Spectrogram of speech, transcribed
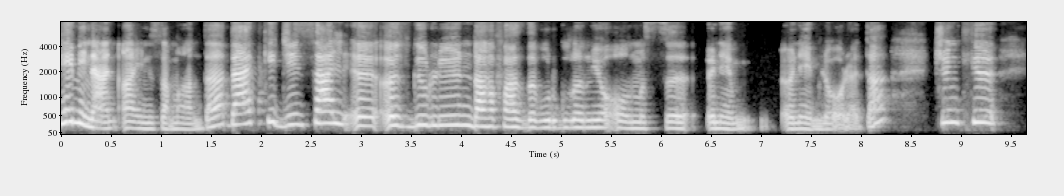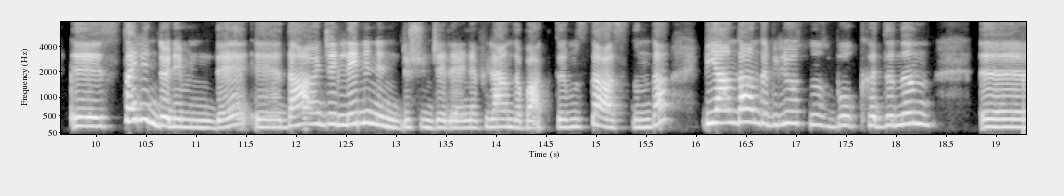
feminen aynı zamanda. Belki cinsel e, özgürlüğün daha fazla vurgulanıyor olması önem, önemli orada. Çünkü e, Stalin döneminde e, daha önce Lenin'in düşüncelerine falan da baktığımızda aslında bir yandan da biliyorsunuz bu kadının e,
